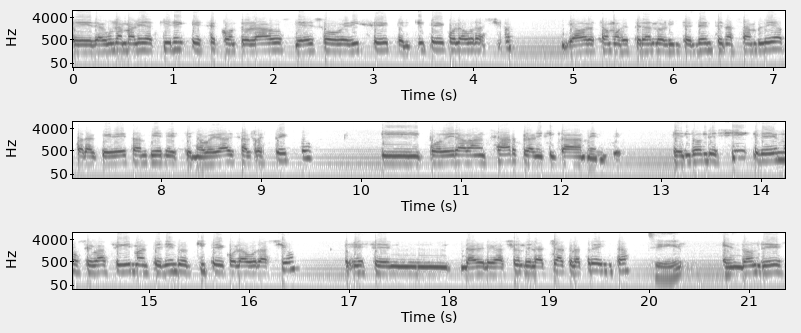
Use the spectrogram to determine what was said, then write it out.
eh, de alguna manera tienen que ser controlados y a eso obedece el kit de colaboración y ahora estamos esperando al intendente en asamblea para que dé también este, novedades al respecto y poder avanzar planificadamente. En donde sí creemos se va a seguir manteniendo el kit de colaboración es en la delegación de la Chacra 30, sí. en donde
